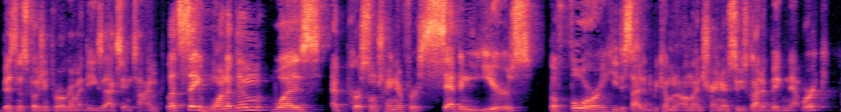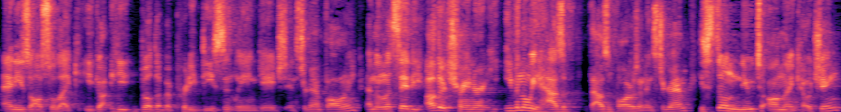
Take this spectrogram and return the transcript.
business coaching program at the exact same time. Let's say one of them was a personal trainer for seven years before he decided to become an online trainer. So he's got a big network and he's also like, he got, he built up a pretty decently engaged Instagram following. And then let's say the other trainer, he, even though he has a thousand followers on Instagram, he's still new to online coaching.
